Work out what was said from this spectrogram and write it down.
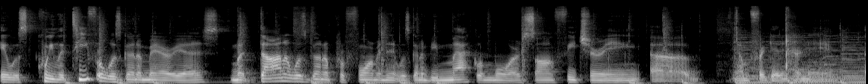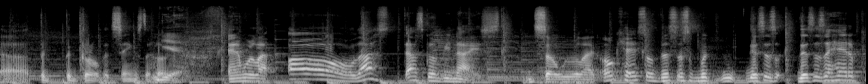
it was Queen Latifah was gonna marry us, Madonna was gonna perform, and it was gonna be Macklemore song featuring uh, I'm forgetting her name, uh, the, the girl that sings the hook. Yeah. And we're like, oh, that's that's gonna be nice. And so we were like, okay, so this is this is this is ahead of,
